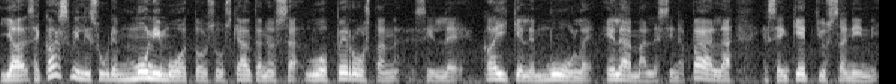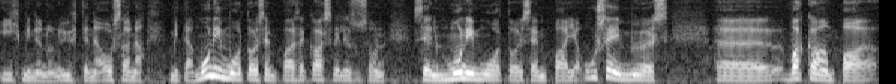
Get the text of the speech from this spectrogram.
Ja se kasvillisuuden monimuotoisuus käytännössä luo perustan sille kaikelle muulle elämälle siinä päällä. Ja sen ketjussa niin ihminen on yhtenä osana. Mitä monimuotoisempaa se kasvillisuus on, sen monimuotoisempaa ja usein myös vakaampaa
